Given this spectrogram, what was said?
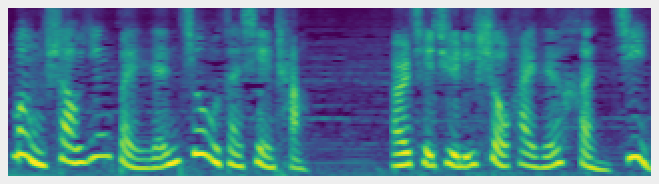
孟少英本人就在现场，而且距离受害人很近。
